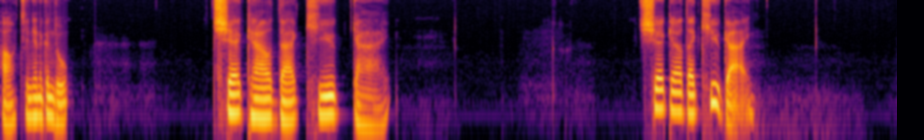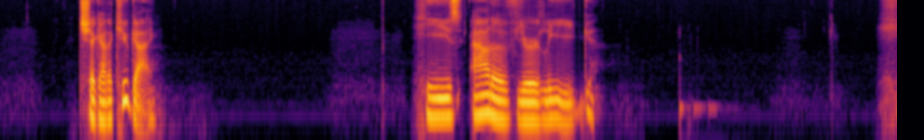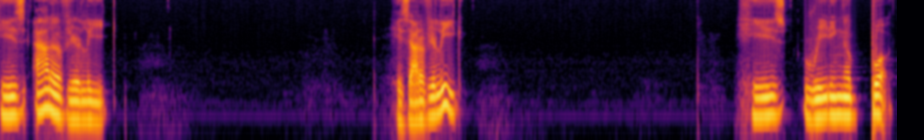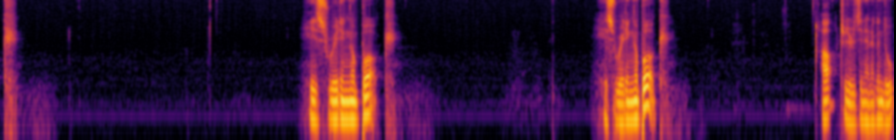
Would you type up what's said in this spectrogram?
好，今天的跟读。Check out that cute guy. Check out that cute guy. Check out a cute guy. He's out of your league. He's out of your league. He's out of your league. He's reading a book. He's reading a book. He's reading a book. 好，这就是今天的跟读。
